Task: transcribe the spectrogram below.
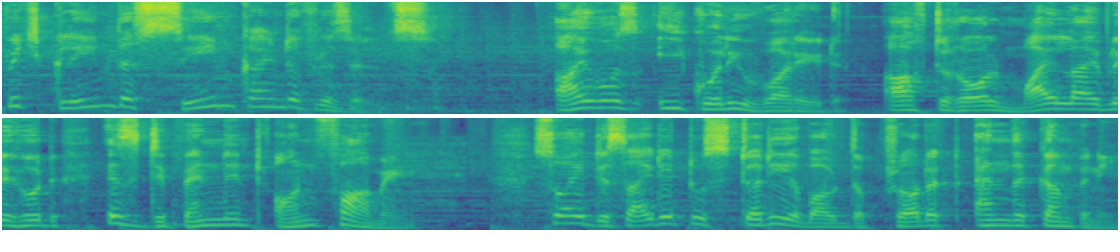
which claim the same kind of results. I was equally worried. After all, my livelihood is dependent on farming. So I decided to study about the product and the company.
